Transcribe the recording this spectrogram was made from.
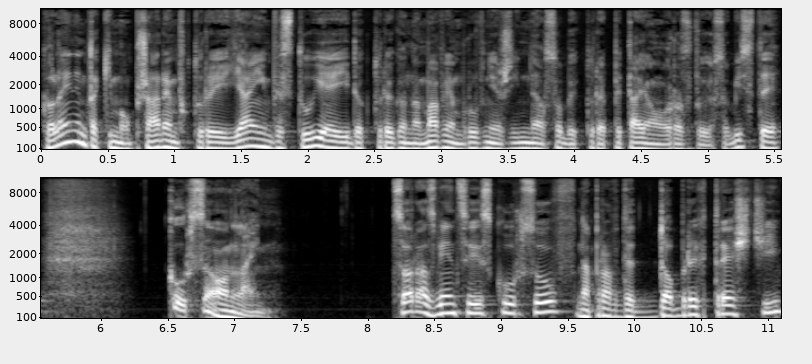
Kolejnym takim obszarem, w który ja inwestuję i do którego namawiam również inne osoby, które pytają o rozwój osobisty, kursy online. Coraz więcej jest kursów, naprawdę dobrych treści,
